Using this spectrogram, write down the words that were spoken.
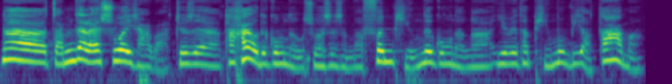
那咱们再来说一下吧，就是它还有的功能，说是什么分屏的功能啊？因为它屏幕比较大嘛。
